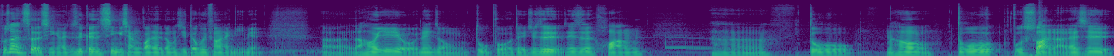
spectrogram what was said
不算色情啊，就是跟性相关的东西都会放在里面，呃，然后也有那种赌博，对，就是那是黄，呃，赌，然后毒不算了，但是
